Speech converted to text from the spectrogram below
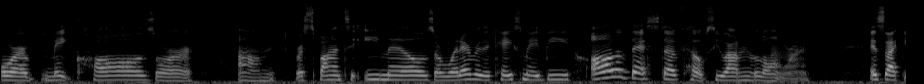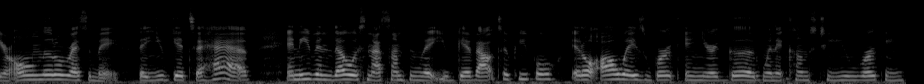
or make calls or um, respond to emails or whatever the case may be, all of that stuff helps you out in the long run. It's like your own little resume that you get to have. And even though it's not something that you give out to people, it'll always work in your good when it comes to you working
